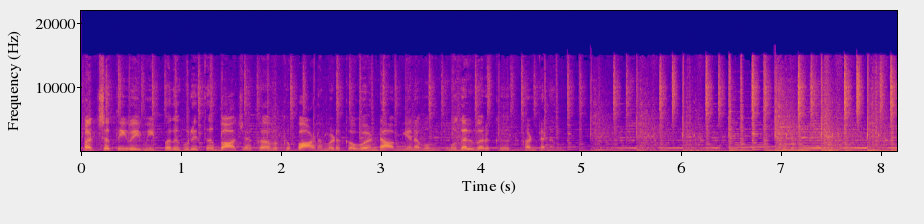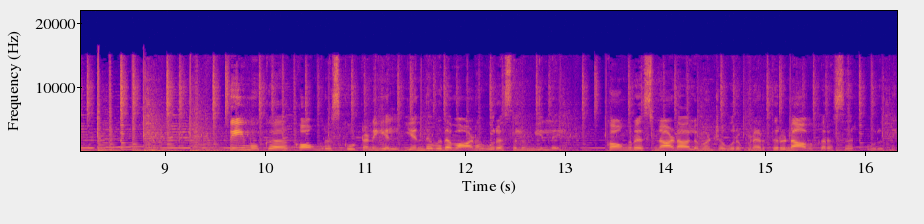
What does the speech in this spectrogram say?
கச்சத்தீவை மீட்பது குறித்து பாஜகவுக்கு பாடம் எடுக்க வேண்டாம் எனவும் முதல்வருக்கு கண்டனம். திமுக காங்கிரஸ் கூட்டணியில் எந்தவிதமான உரசலும் இல்லை. காங்கிரஸ் நாடாளுமன்ற உறுப்பினர் திருநாவுக்கரசர் உறுதி.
